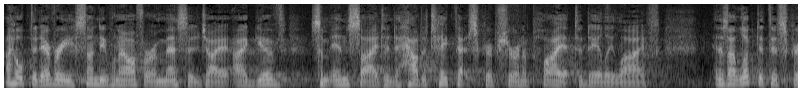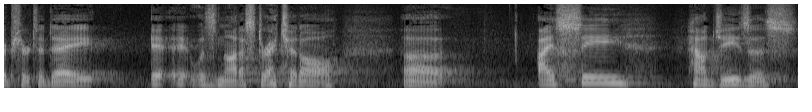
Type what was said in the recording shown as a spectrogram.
I hope that every Sunday when I offer a message, I, I give some insight into how to take that scripture and apply it to daily life. And as I looked at this scripture today, it, it was not a stretch at all. Uh, I see how Jesus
